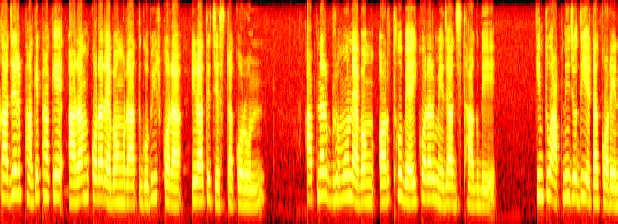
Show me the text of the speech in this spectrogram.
কাজের ফাঁকে ফাঁকে আরাম করার এবং রাত গভীর করা এড়াতে চেষ্টা করুন। আপনার ভ্রমণ এবং অর্থ ব্যয় করার মেজাজ থাকবে। কিন্তু আপনি যদি এটা করেন,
